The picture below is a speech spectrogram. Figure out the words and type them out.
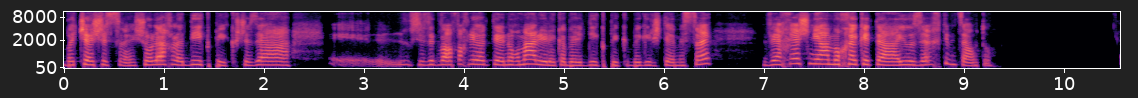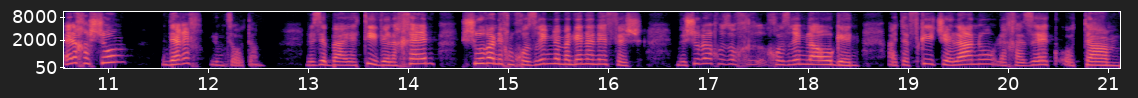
בת 16, שולח לה dick pic, שזה, אה, שזה כבר הפך להיות אה, נורמלי לקבל dick pic בגיל 12, ואחרי שנייה מוחק את היוזר, איך תמצא אותו? אין לך שום דרך למצוא אותם. וזה בעייתי, ולכן שוב אנחנו חוזרים למגן הנפש, ושוב אנחנו חוזרים לעוגן. התפקיד שלנו לחזק אותם,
